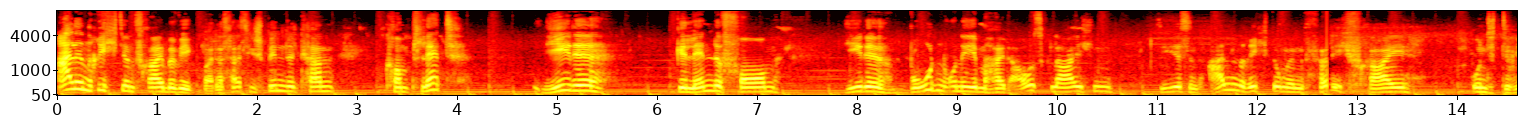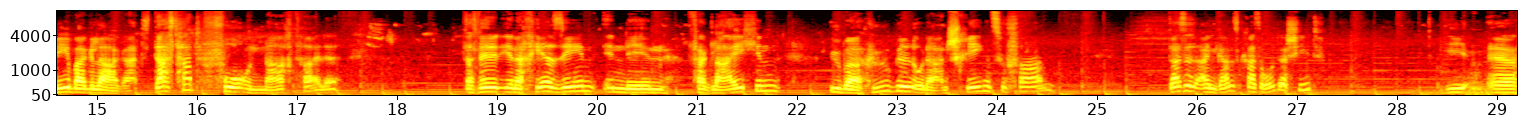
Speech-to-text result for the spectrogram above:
allen Richtungen frei bewegbar. Das heißt, die Spindel kann komplett jede Geländeform, jede Bodenunebenheit ausgleichen. Sie ist in allen Richtungen völlig frei und drehbar gelagert. Das hat Vor- und Nachteile. Das werdet ihr nachher sehen in den Vergleichen über Hügel oder an Schrägen zu fahren. Das ist ein ganz krasser Unterschied. Die, äh,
